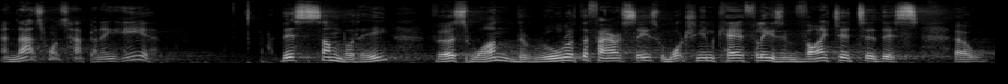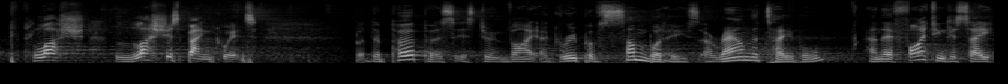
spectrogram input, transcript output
And that's what's happening here. This somebody, verse 1, the ruler of the Pharisees, watching him carefully, is invited to this uh, plush, luscious banquet. But the purpose is to invite a group of somebodies around the table, and they're fighting to say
